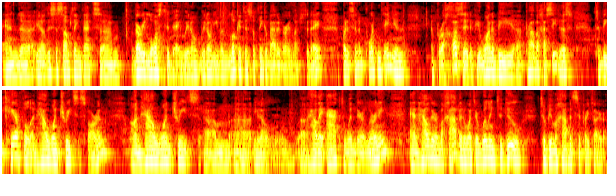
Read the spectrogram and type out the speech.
And uh, you know, this is something that's um, very lost today. We don't we don't even look at this or think about it very much today. But it's an important inyan for a chassid if you want to be a prava chassidus to be careful in how one treats svarim on how one treats, um, uh, you know, uh, how they act when they're learning, and how they're machabed and what they're willing to do to be machabed sifrei Torah.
